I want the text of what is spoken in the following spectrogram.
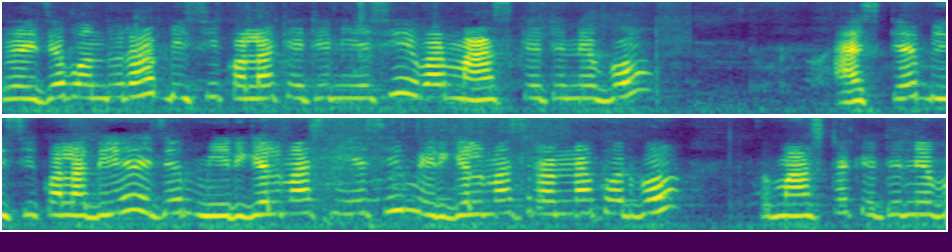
তো এই যে বন্ধুরা, বিসি কলা কেটে নিয়েছি, এবার মাছ কেটে নেব। আজকে বিসি কলা দিয়ে এই যে মিরগেল মাছ নিয়েছি মিরগেল মাছ রান্না করব। তো মাছটা কেটে নেব।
